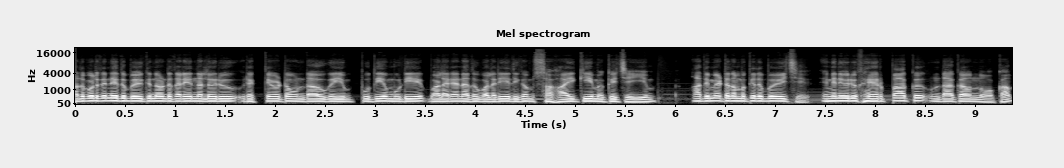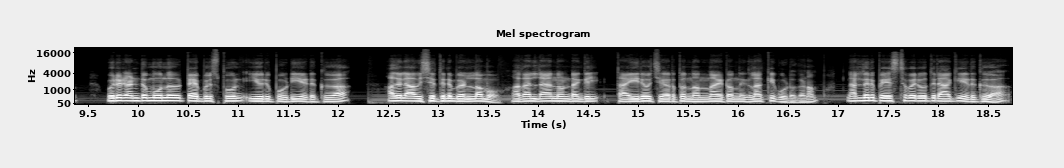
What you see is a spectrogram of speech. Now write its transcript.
അതുപോലെ തന്നെ ഇത് ഉപയോഗിക്കുന്നതുകൊണ്ട് തലയിൽ നല്ലൊരു രക്തയോട്ടം ഉണ്ടാവുകയും പുതിയ മുടി വളരാൻ അത് വളരെയധികം സഹായിക്കുകയും ഒക്കെ ചെയ്യും. ആദ്യമായിട്ട് നമുക്കിത് ഉപയോഗിച്ച് എങ്ങനെ ഒരു ഹെയർ പാക്ക് ഉണ്ടാക്കാമെന്ന് നോക്കാം. ഒരു രണ്ട് മൂന്ന് ടേബിൾ സ്പൂൺ ഈ ഒരു പൊടി എടുക്കുക. അതിലാവശ്യത്തിന് വെള്ളമോ അതല്ല എന്നുണ്ടെങ്കിൽ തൈരോ ചേർത്ത് നന്നായിട്ടൊന്ന് ഇളക്കി കൊടുക്കണം. നല്ലൊരു പേസ്റ്റ് പരുവത്തിലാക്കി എടുക്കുക.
